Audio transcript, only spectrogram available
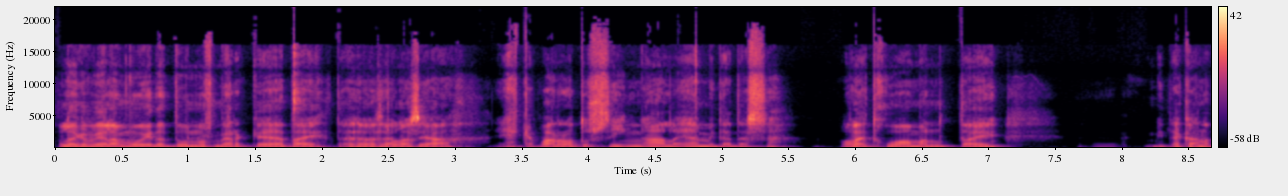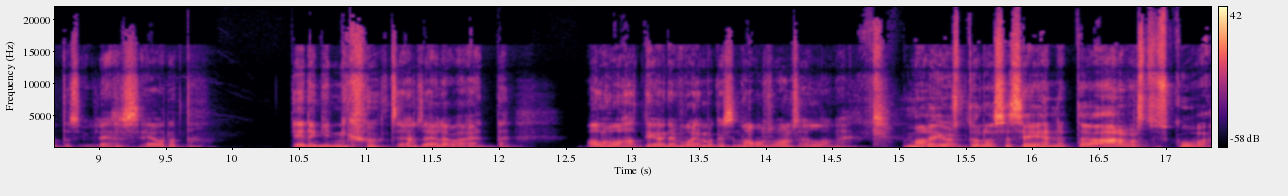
Tuleeko vielä muita tunnusmerkkejä tai, tai sellaisia ehkä varoitussignaaleja, mitä tässä olet huomannut tai mitä kannattaisi yleensä seurata? Tietenkin niin kuin, se on selvää, että valhuahatioiden voimakas nousu on sellainen. No mä olin just tulossa siihen, että tuo arvostuskuva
